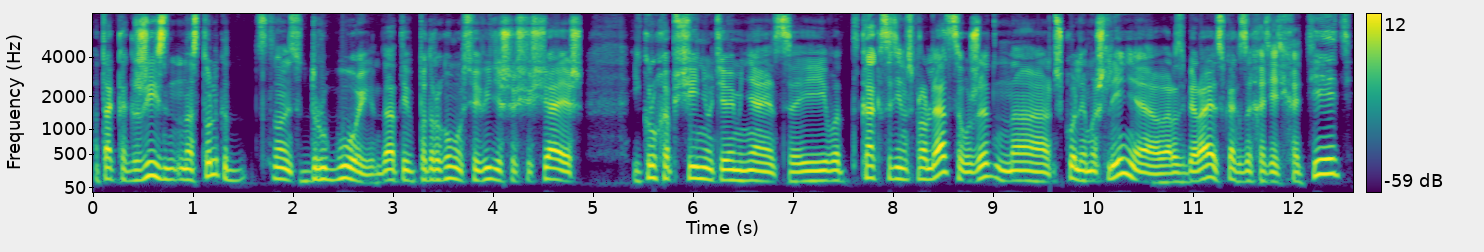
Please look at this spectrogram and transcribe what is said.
а так как жизнь настолько становится другой, да, ты по-другому все видишь, ощущаешь, и круг общения у тебя меняется. И вот как с этим справляться, уже на школе мышления разбирается, как захотеть хотеть,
